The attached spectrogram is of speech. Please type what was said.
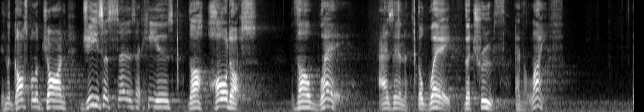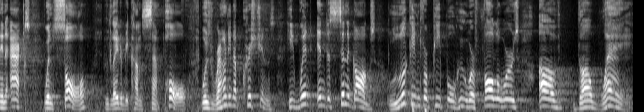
In the Gospel of John, Jesus says that he is the Hodos, the way, as in the way, the truth, and the life. In Acts, when Saul, who later becomes St. Paul, was rounding up Christians, he went into synagogues looking for people who were followers of the way,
